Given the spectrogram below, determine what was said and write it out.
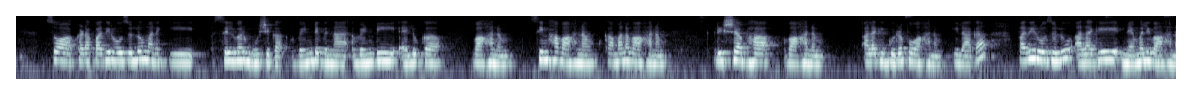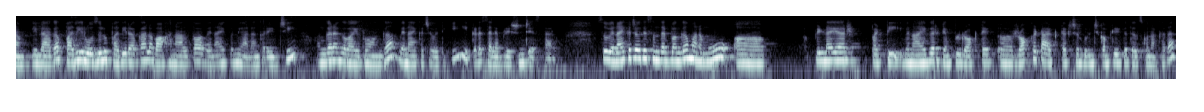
సో అక్కడ పది రోజుల్లో మనకి సిల్వర్ మూషిక వెండి వినా వెండి ఎలుక వాహనం సింహ వాహనం కమల వాహనం రిషభ వాహనం అలాగే గుర్రపు వాహనం ఇలాగా పది రోజులు అలాగే నెమలి వాహనం ఇలాగా పది రోజులు పది రకాల వాహనాలతో ఆ వినాయకుడిని అలంకరించి అంగరంగ వైభవంగా వినాయక చవితికి ఇక్కడ సెలబ్రేషన్ చేస్తారు. సో వినాయక చవితి సందర్భంగా మనము పిళ్ళయ్యార్ పట్టి వినాయగర్ టెంపుల్ రాక్ టెక్ రాకెట్ ఆర్కిటెక్చర్ గురించి కంప్లీట్గా తెలుసుకున్నాం కదా.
